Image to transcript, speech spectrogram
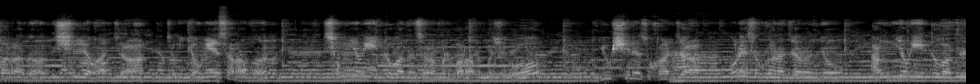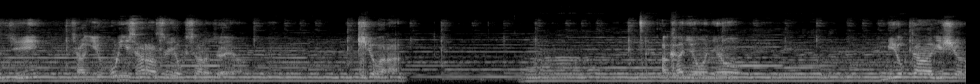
말하는 신령한 자, 즉 영의 사람은 성령의 인도받는 사람을 말하는 것이고 육신에 속한 자, 혼에 속하는 자는요 악령의 인도받든지 자기 혼이 살아서 역사하는 자예요. 기억하라. 악한 영은요 미혹당하기 쉬운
